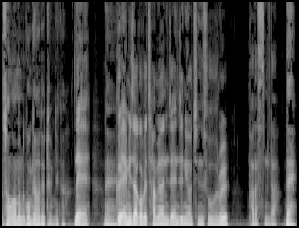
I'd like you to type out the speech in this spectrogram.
성함은 공개가 돼도 됩니까? 네. 네. 그 에미 작업에 참여한 이제 엔지니어 진수를 받았습니다. 네.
